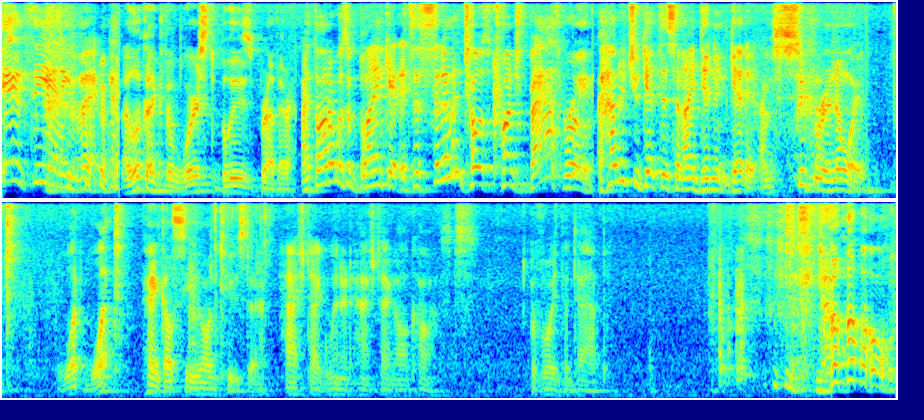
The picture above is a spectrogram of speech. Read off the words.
I don't know. I also can't see anything. I look like the worst blues brother. I thought it was a blanket. It's a cinnamon toast crunch bathrobe. How did you get this and I didn't get it? I'm super annoyed. What? What? Hank, I'll see you on Tuesday. Hashtag win at hashtag all costs. Avoid the dab. no.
